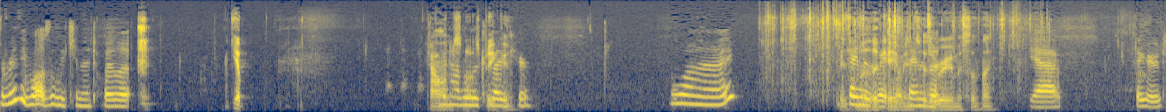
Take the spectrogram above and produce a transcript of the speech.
really was a leak in the toilet. Yep. I'm gonna have a look speaking. here. Why? His mother Wait, came into the room or something. Yeah, figured.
